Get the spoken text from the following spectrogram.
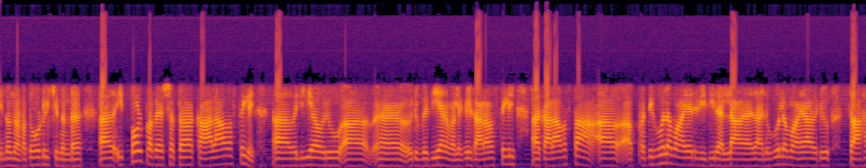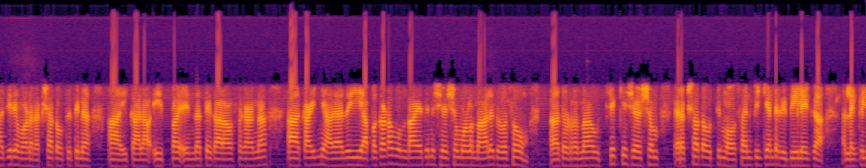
ഇന്ന് നടന്നുകൊണ്ടിരിക്കുന്നുണ്ട്. ഇപ്പോൾ പ്രദേശത്ത് കാലാവസ്ഥയിൽ വലിയ ഒരു ഒരു വ്യതിയാനം അല്ലെങ്കിൽ കാലാവസ്ഥയിൽ കാലാവസ്ഥ പ്രതികൂലമായ ഒരു രീതിയിലല്ല അതായത് അനുകൂലമായ ഒരു സാഹചര്യമാണ് രക്ഷാദൗത്യത്തിന് ഈ കാല ഇപ്പൊ ഇന്നത്തെ കാലാവസ്ഥ. കാരണം കഴിഞ്ഞ അതായത് ഈ അപകടം ഉണ്ടായതിന് ശേഷമുള്ള നാല് ദിവസവും തുടർന്ന് ഉച്ചയ്ക്ക് ശേഷം രക്ഷാദൗത്യം അവസാനിപ്പിക്കേണ്ട രീതിയിലേക്ക് അല്ലെങ്കിൽ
